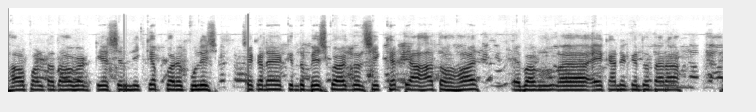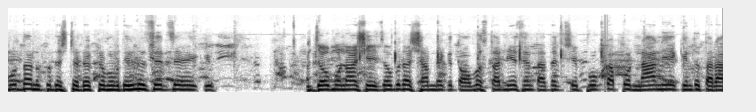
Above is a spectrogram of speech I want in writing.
ধাওয়া পাল্টা ধাওয়া এবং টিএসএল নিক্ষেপ করে পুলিশ। সেখানে কিন্তু বেশ কয়েকজন শিক্ষার্থী আহত হয় এবং এখানে কিন্তু তারা প্রধান উপদেষ্টা ডক্টর মোহাম্মদ ইউনুসের যে যমুনা, সেই যমুনার সামনে কিন্তু অবস্থান নিয়েছেন। তাদের সেই প্রজ্ঞাপন না নিয়ে কিন্তু তারা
